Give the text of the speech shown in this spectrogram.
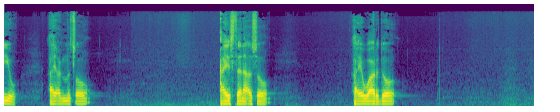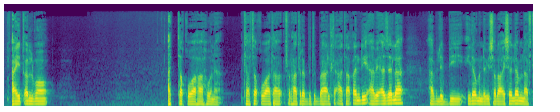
እዩ ኣይዕምፆ ኣይስተናእሶ ኣየዋርዶ ኣይጠልሞ ኣተقዋ ሃሁና እታ ተقዋ እታ ፍርሃት ረቢ ትበሃል ከኣ እታ ቀንዲ ኣበኣ ዘላ ኣብ ልቢ ኢሎም ነቢ ስ ሰለም ናፍቲ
